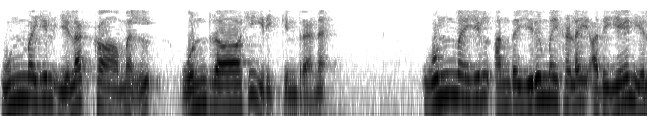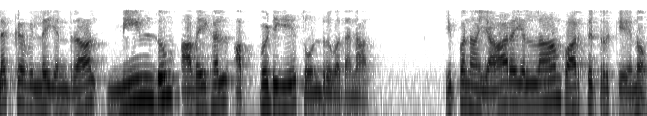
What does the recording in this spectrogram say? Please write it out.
உண்மையில் இழக்காமல் ஒன்றாகி இருக்கின்றன. உண்மையில் அந்த இருமைகளை அது ஏன் இழக்கவில்லை என்றால் மீண்டும் அவைகள் அப்படியே தோன்றுவதனால். இப்ப நான் யாரையெல்லாம் பார்த்துட்டு இருக்கேனோ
